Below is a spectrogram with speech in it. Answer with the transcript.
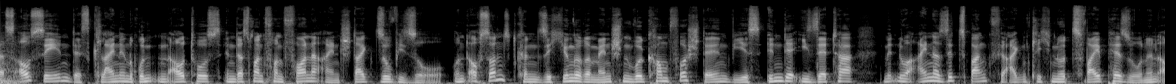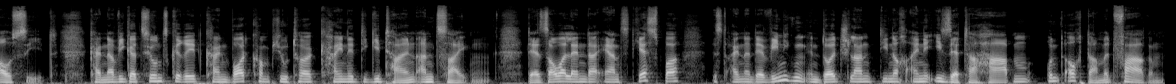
Das Aussehen des kleinen runden Autos, in das man von vorne einsteigt, sowieso. Und auch sonst können sich jüngere Menschen wohl kaum vorstellen, wie es in der Isetta mit nur einer Sitzbank für eigentlich nur zwei Personen aussieht. Kein Navigationsgerät, kein Bordcomputer, keine digitalen Anzeigen. Der Sauerländer Ernst Jesper ist einer der wenigen in Deutschland, die noch eine Isetta haben und auch damit fahren.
